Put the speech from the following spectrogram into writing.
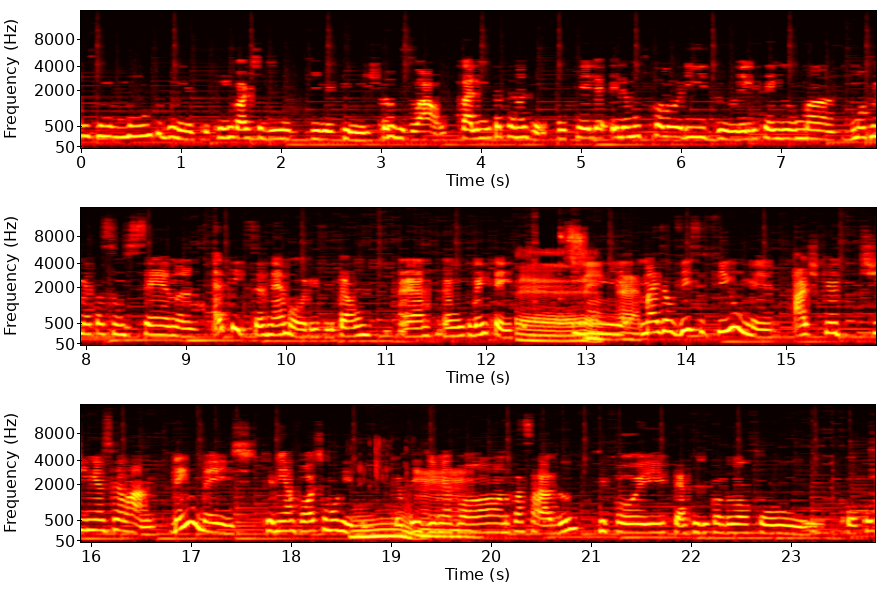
um filme muito bonito, quem gosta de, de filmes pelo visual, vale muito a pena ver. Porque ele, ele é muito colorido, ele tem uma movimentação de cena. É Pixar, né, amores? Então, é, é muito bem feito. É. Sim, E- é. Mas eu vi esse filme, acho que eu tinha, sei lá, bem um mês, que minha avó tinha morrido. Hum. Eu perdi minha Hum. avó ano passado, que foi perto de quando lançou o Coco.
